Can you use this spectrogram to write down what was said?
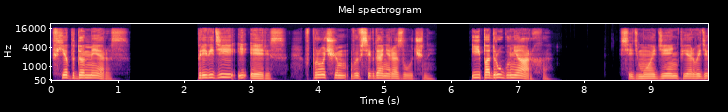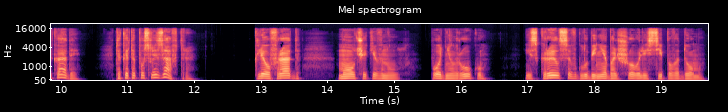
В Хебдомерос. Приведи и Эрис. Впрочем, вы всегда неразлучны. И подругу Неарха. Седьмой день первой декады. Так это послезавтра. Клеофрад молча кивнул, поднял руку и скрылся в глубине большого лисипового дома.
